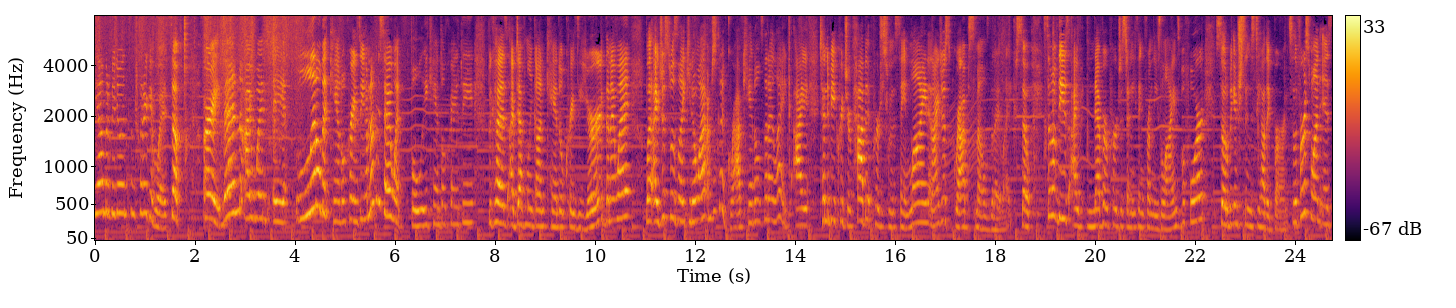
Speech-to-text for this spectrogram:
yeah, I'm gonna be doing some Twitter giveaways. So, all right, then I went a little bit candle crazy. I'm not gonna say I went fully candle crazy because I've definitely gone candle crazier than I went, but I just was like, you know what? I'm just gonna grab candles that I like. I tend to be a creature of habit, purchase from the same line, and I just grabbed smells that I like. So some of these, I've never purchased anything from these lines before, so it'll be interesting to see how they burn. So the first one is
